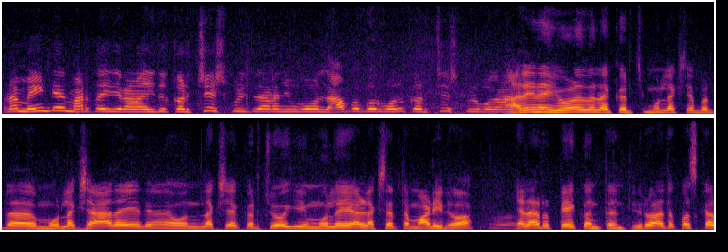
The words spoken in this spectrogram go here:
ಅಣ್ಣ ಮೇಂಟೈನ್ ಮಾಡ್ತಾ ಇದೀರಣ್ಣ ಇದು ಖರ್ಚು ಎಷ್ಟು ಬೀಳ್ತದೆ ಅಣ್ಣ? ನಿಮ್ಗೆ ಲಾಭ ಬರ್ಬೋದು ಖರ್ಚು ಎಷ್ಟು ಬೀಳ್ಬೋದು ಅದೇ ನಾವು ಹೇಳೋದಿಲ್ಲ ಖರ್ಚು ಮೂರು ಲಕ್ಷ ಬರ್ತಾ ಮೂರು ಲಕ್ಷ ಆದಾಯ ಇದೆ ಒಂದು ಲಕ್ಷ ಖರ್ಚು ಹೋಗಿ ಮೂಲ ಎರಡು ಲಕ್ಷ ಅಂತ ಮಾಡಿದ್ದು. ಎಲ್ಲರೂ ಪೇಕ್ ಅಂತ ಅಂತಿದ್ರು. ಅದಕ್ಕೋಸ್ಕರ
